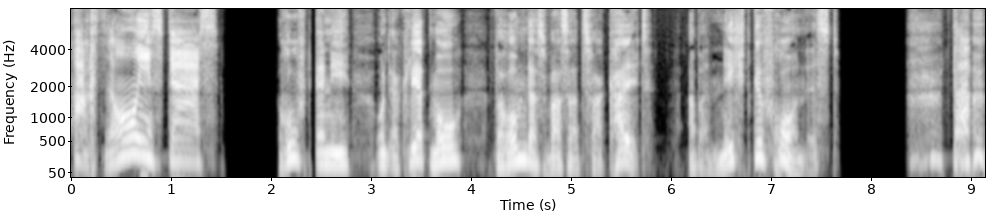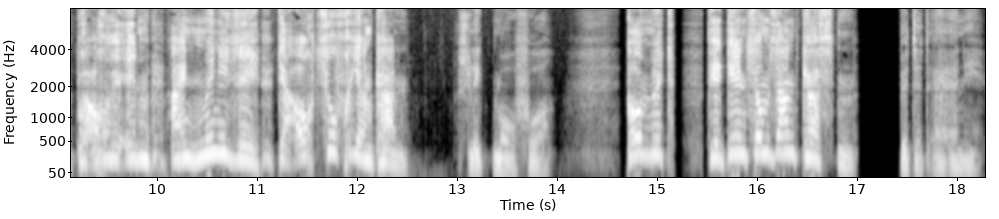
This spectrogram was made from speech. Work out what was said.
Ach, so ist das, ruft Annie und erklärt Mo, warum das Wasser zwar kalt, aber nicht gefroren ist. Da brauchen wir eben einen Minisee, der auch zufrieren kann, schlägt Mo vor. Komm mit, wir gehen zum Sandkasten, bittet er Annie.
